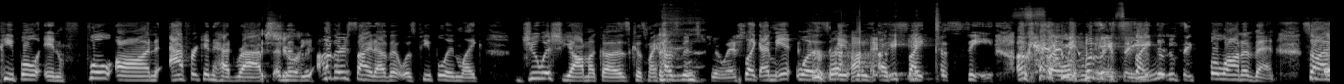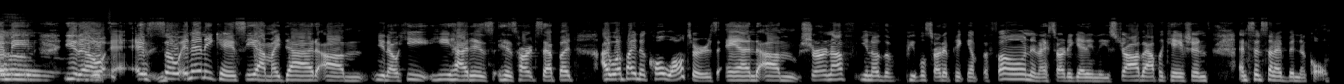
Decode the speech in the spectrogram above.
people in full on African head wraps, and then the other side of it was people in like Jewish yarmulkes because my husband's Jewish. Like, I mean, it was it was a sight to see. Okay, So I mean, it was a sight. It was a full on event. So I mean, Oh, you know eh, so in any case yeah my dad um you know he he had his his heart set but i went by nicole walters and um sure enough you know the people started picking up the phone and i started getting these job applications and since then i've been nicole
